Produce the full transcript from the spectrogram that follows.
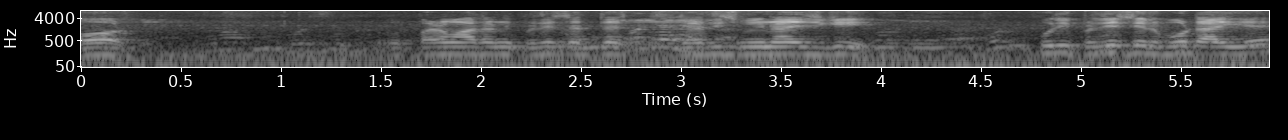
और परम आदरणीय प्रदेश अध्यक्ष जगदीश मीना जी की पूरी प्रदेश से रिपोर्ट आई है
